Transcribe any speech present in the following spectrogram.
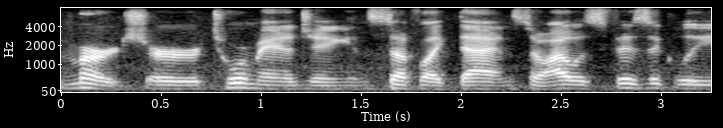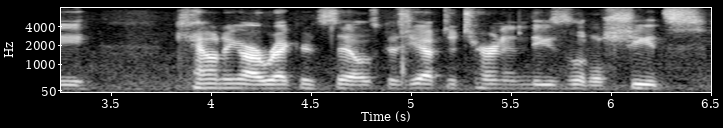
merch or tour managing and stuff like that. And so i was physically counting our record sales because you have to turn in these little sheets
